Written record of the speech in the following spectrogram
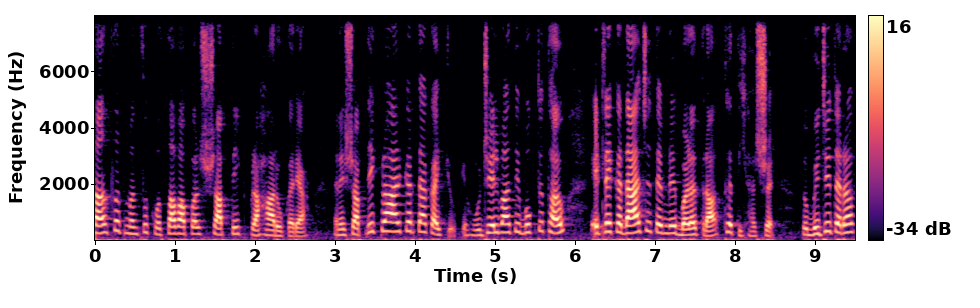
સાંસદ મનસુખ વસાવા પર શાબ્દિક પ્રહારો કર્યા. અને શાબ્દિક પ્રહાર કરતા કહ્યું કે હું જેલમાંથી મુક્ત થયો એટલે કદાચ તેમને બળતરા થતી હશે. તો બીજી તરફ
